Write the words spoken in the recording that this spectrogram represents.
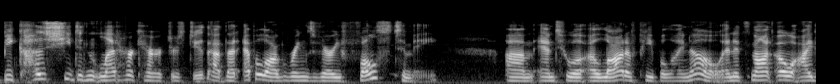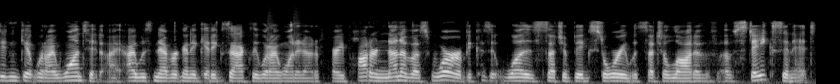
because she didn't let her characters do that, that epilogue rings very false to me. Um, and to a, a, lot of people I know. And it's not, oh, I didn't get what I wanted. I, I was never going to get exactly what I wanted out of Harry Potter. None of us were because it was such a big story with such a lot of, of stakes in it.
